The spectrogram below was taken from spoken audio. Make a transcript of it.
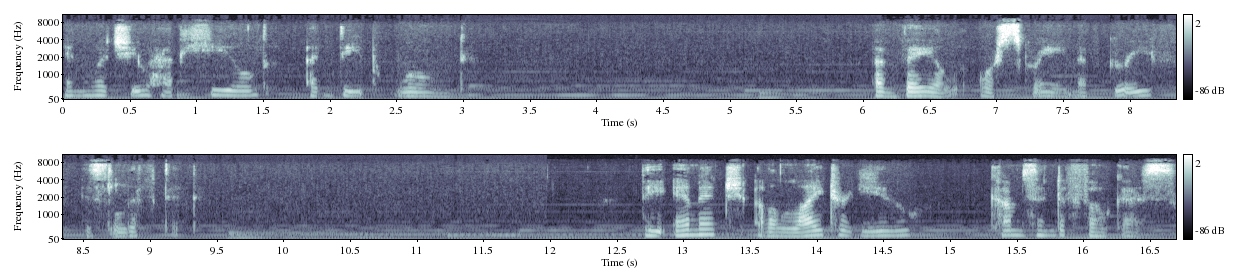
in which you have healed a deep wound. A veil or screen of grief is lifted. The image of a lighter you comes into focus.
